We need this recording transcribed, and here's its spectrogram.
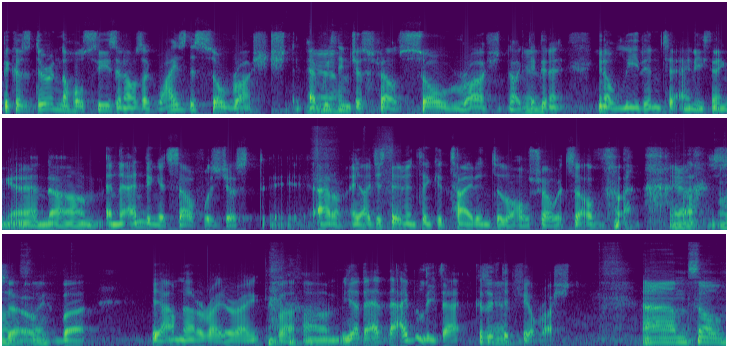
because during the whole season I was like, why is this so rushed? Yeah. Everything just felt so rushed. Like yeah. they didn't, you know, lead into anything, and um and the ending itself was just, I don't, I just didn't think it tied into the whole show itself. Yeah. so, but yeah, I'm not a writer, right? But um yeah, that, that I believe that because it yeah. did feel rushed. Um, so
